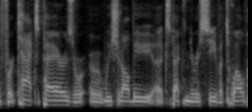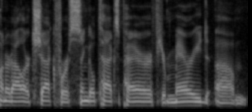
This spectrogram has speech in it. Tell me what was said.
for taxpayers. We should all be expecting to receive a $1,200 check for a single taxpayer. If you're married, um,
